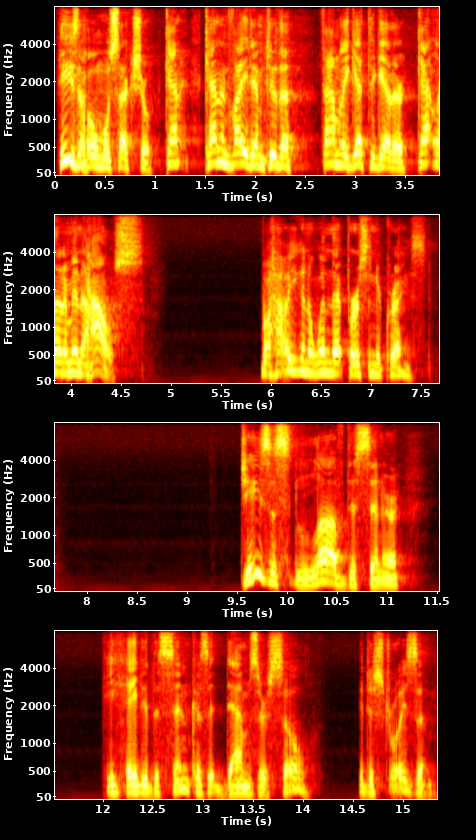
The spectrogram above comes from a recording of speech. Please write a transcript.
He's a homosexual. Can't, can't invite him to the family get together. Can't let him in the house. Well, how are you going to win that person to Christ? Jesus loved the sinner. He hated the sin because it damns their soul, it destroys them.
